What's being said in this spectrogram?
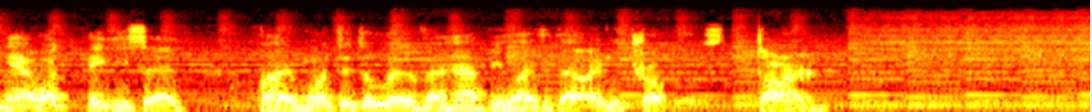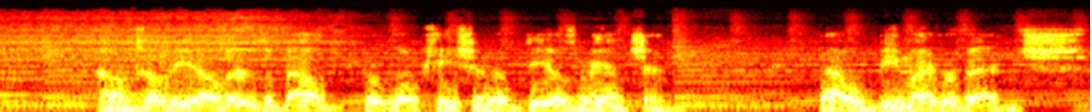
Yeah, what Iggy said. But I wanted to live a happy life without any troubles. Darn. I'll tell the others about the location of Dio's mansion. That will be my revenge.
